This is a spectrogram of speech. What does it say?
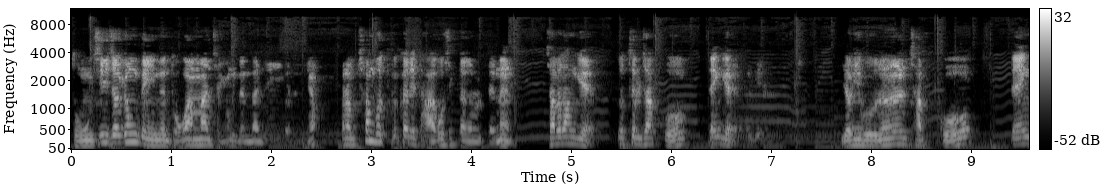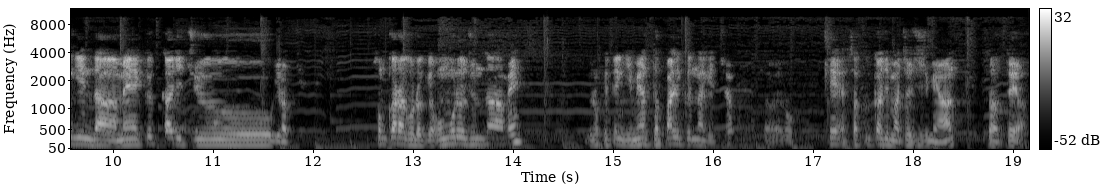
동시 적용돼 있는 동안만 적용된다는 얘기거든요 그럼 처음부터 끝까지 다 하고 싶다 그럴 때는 잡아당겨요. 끝을 잡고 당겨요. 여기. 여기 부분을 잡고 당긴 다음에 끝까지 쭉 이렇게 손가락으로 이렇게 오므려 준 다음에 이렇게 당기면 더 빨리 끝나겠죠? 이렇게 해서 끝까지 맞춰주시면 더 어때요?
